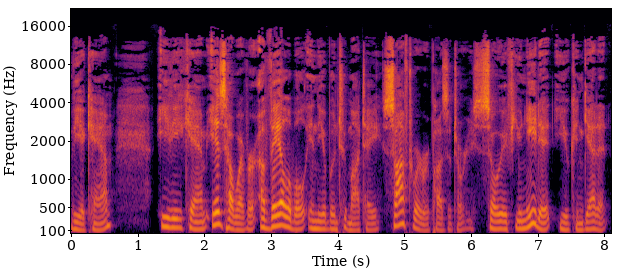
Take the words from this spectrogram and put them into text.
Via Cam. EVCam is, however, available in the Ubuntu Mate software repositories. So if you need it, you can get it.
